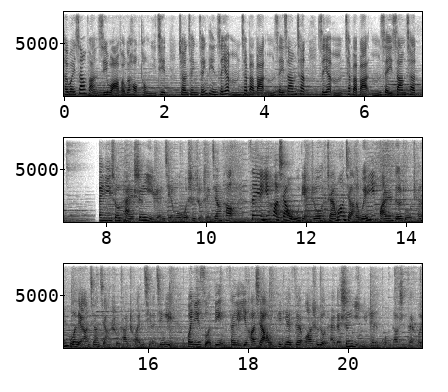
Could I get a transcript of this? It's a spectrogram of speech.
系为三藩市华埠嘅学童而设。详情请电四一五七八八五四三七四一五七八八五四三七。欢迎您收看《生意人》节目，我是主持人江涛。三月一号下午五点钟，展望奖的唯一华人得主陈国良将讲述他传奇的经历。欢迎您锁定三月一号下午 KTSF 二十六台的《生意人》，我们到时再会。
